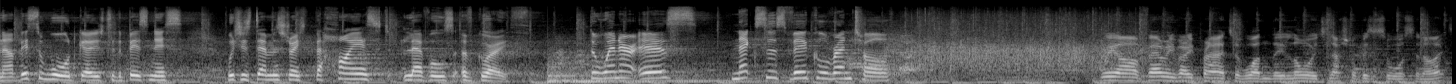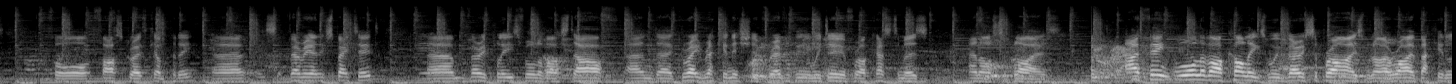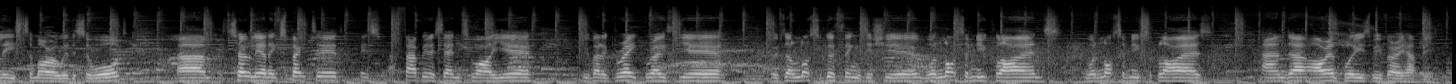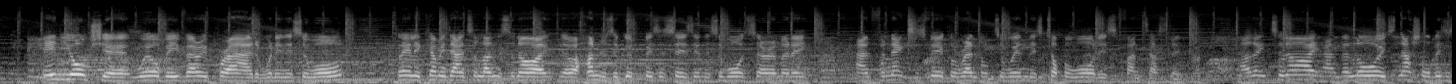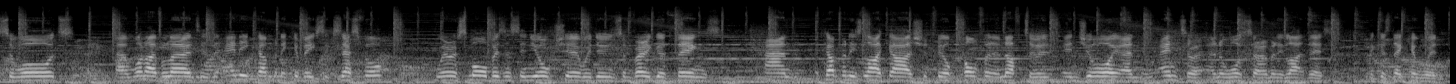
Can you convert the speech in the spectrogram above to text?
Now, this award goes to the business which has demonstrated the highest levels of growth. The winner is Nexus Vehicle Rental. We are very, very proud to have won the Lloyds National Business Awards tonight for Fast Growth Company. Uh, it's very unexpected. Um, very pleased for all of our staff and uh, great recognition for everything that we're doing for our customers and our suppliers. I think all of our colleagues will be very surprised when I arrive back in Leeds tomorrow with this award. Um, totally unexpected, it's a fabulous end to our year. We've had a great growth year, we've done lots of good things this year, won lots of new clients, won lots of new suppliers and uh, our employees will be very happy. In Yorkshire we'll be very proud of winning this award. Clearly coming down to London tonight, there are hundreds of good businesses in this award ceremony and for Nexus Vehicle Rental to win this top award is fantastic. I think tonight at the Lloyds National Business Awards, and what I've learned is that any company can be successful. We're a small business in Yorkshire, we're doing some very good things and companies like ours should feel confident enough to enjoy and enter an award ceremony like this because they can win.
